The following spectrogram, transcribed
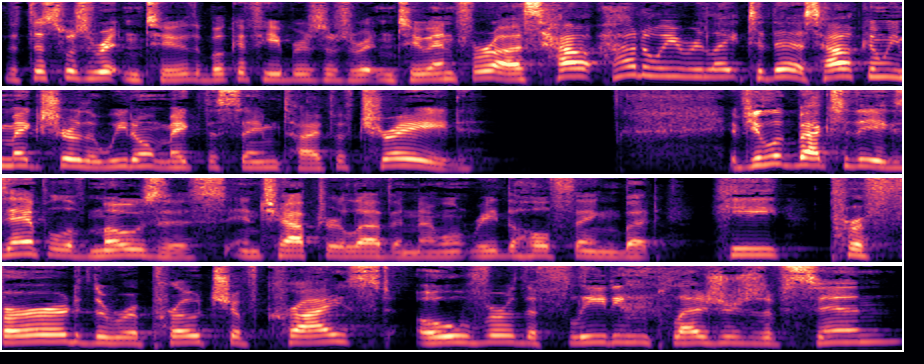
that this was written to, the book of Hebrews was written to, and for us, how, how do we relate to this? How can we make sure that we don't make the same type of trade? If you look back to the example of Moses in chapter 11, I won't read the whole thing, but he preferred the reproach of Christ over the fleeting pleasures of sin.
